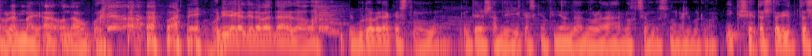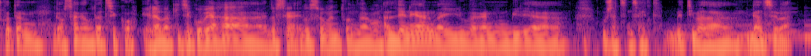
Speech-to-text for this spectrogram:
Horren bai, ah, onda hau, vale. Hori da galdera bat da edo, helburu berak ez du interesan dirik, azken finean da nola lortzen duzun helburua. Nik zailtasuta ditut askotan gauza gaudatzeko. Erabakitzeko beharra edo edo momentuan dago. Aldenean, bai, irugarren bidea usatzen zait. Beti bada galtze bat.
